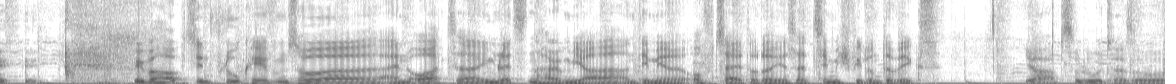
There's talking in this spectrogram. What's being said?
Überhaupt sind Flughäfen so äh, ein Ort äh, im letzten halben Jahr, an dem ihr oft seid, oder? Ihr seid ziemlich viel unterwegs. Ja, absolut. Also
